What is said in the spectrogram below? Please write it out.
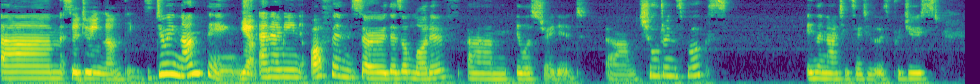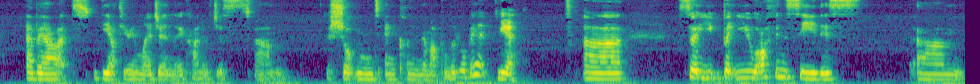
um, So doing nun things. doing nun things. Yeah. And I mean, often, so there's a lot of um, illustrated um, children's books in the 19th century that was produced about the Arthurian legend. They kind of just um, shortened and cleaned them up a little bit. Yeah. Uh, so you, but you often see this um,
